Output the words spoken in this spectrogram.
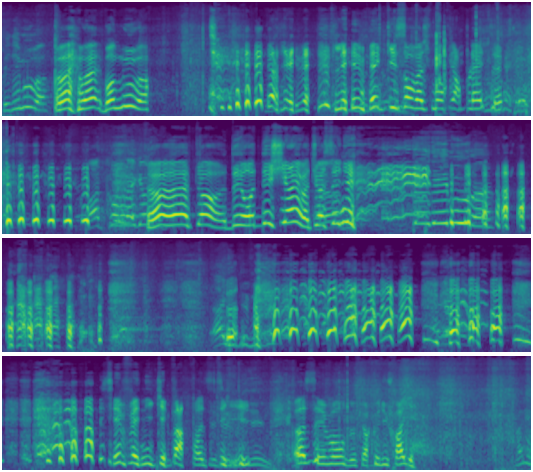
Fais des moves, hein. Ouais, ouais, bande move hein. Les, mecs- les mecs qui sont vachement fair play. tu sais. On va te crever la gueule. Ah ouais, putain, dé déchiré, bah, tu vas saigner. Fais des moves, hein. Ah, il fait vous. Il s'est fait niquer par Frosty. Oh, c'est bon, je veux faire que du fry. Ah non,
